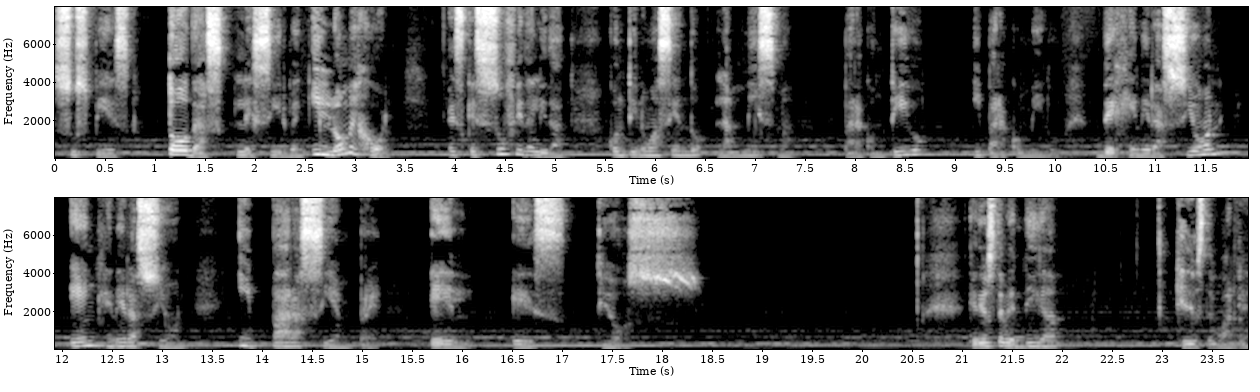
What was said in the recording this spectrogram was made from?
sus pies. Todas le sirven. Y lo mejor es que su fidelidad continúa siendo la misma para contigo y para conmigo, de generación en generación y para siempre. Él es Dios. Que Dios te bendiga, que Dios te guarde.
